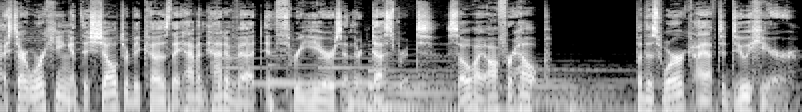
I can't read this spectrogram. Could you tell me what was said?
I start working at the shelter because they haven't had a vet in three years and they're desperate, so I offer help. But this work I have to do here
